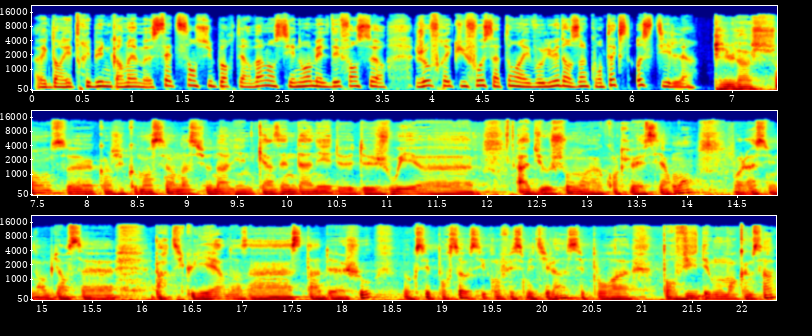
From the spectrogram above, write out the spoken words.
avec dans les tribunes quand même 700 supporters valenciennois mais le défenseur Geoffrey Cuffot s'attend à évoluer dans un contexte hostile. J'ai eu la chance, euh, quand j'ai commencé en national il y a une quinzaine d'années, de, jouer euh, à Diochon euh, contre le FC Rouen. Voilà, c'est une ambiance particulière dans un stade chaud. Donc c'est pour ça aussi qu'on fait ce métier-là, c'est pour, pour vivre des moments comme ça.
